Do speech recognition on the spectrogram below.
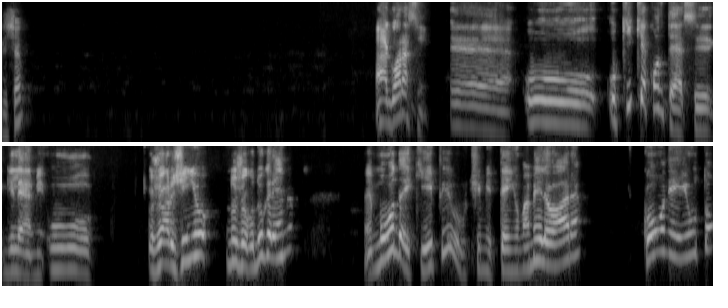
Christian? Agora sim. É, o, o que, que acontece, Guilherme? O, o Jorginho, no jogo do Grêmio, é, muda a equipe, o time tem uma melhora, com o Neilton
